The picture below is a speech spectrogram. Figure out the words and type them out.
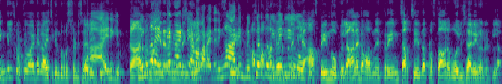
എങ്കിൽ കൃത്യമായിട്ട് കാഴ്ചക്ക് എന്ത് പ്രശ്നം കാരണം അങ്ങനെ ആ. സ്ക്രീൻ നോക്കൂ. ലാലേട്ടൻ പറഞ്ഞ ഇത്രയും ചർച്ച ചെയ്ത പ്രസ്താവന പോലും ശരി കണ്ടിട്ടില്ല.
